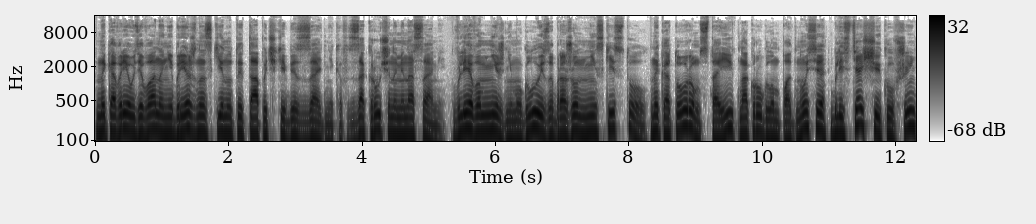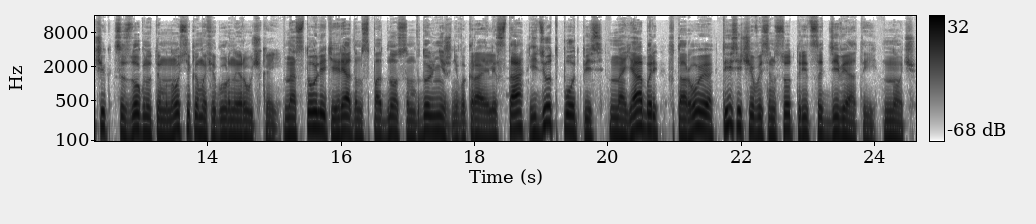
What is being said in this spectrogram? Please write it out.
На ковре у дивана небрежно скинуты тапочки без задников с закрученными носами. В левом нижнем углу изображен низкий стол, на котором стоит на круглом подносе блестящий кувшинчик с изогнутым носиком и фигурной ручкой. На столике рядом с подносом вдоль нижнего края листа идет подпись «Ноябрь, 2 1839 ночь».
